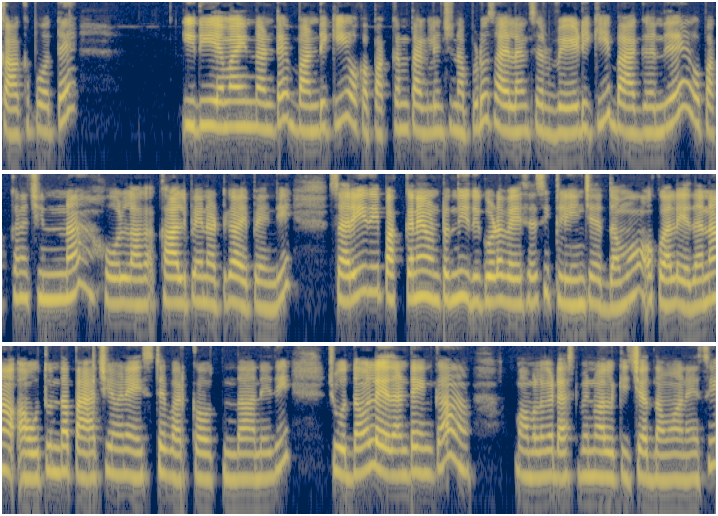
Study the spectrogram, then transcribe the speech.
కాకపోతే ఇది ఏమైందంటే బండికి ఒక పక్కన తగిలించినప్పుడు సైలెన్సర్ వేడికి బ్యాగ్ అనేది ఒక పక్కన చిన్న హోల్‌లాగా కాలిపోయినట్టుగా అయిపోయింది. సరే ఇది పక్కనే ఉంటుంది. ఇది కూడా వేసేసి క్లీన్ చేద్దాము. ఒకవేళ ఏదైనా అవుతుందా ప్యాచ్ ఏమైనా వేస్తే వర్క్ అవుతుందా అనేది చూద్దాము. లేదంటే ఇంకా మామూలుగా డస్ట్‌బిన్ వాళ్ళకి ఇచ్చేద్దాము అనేసి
